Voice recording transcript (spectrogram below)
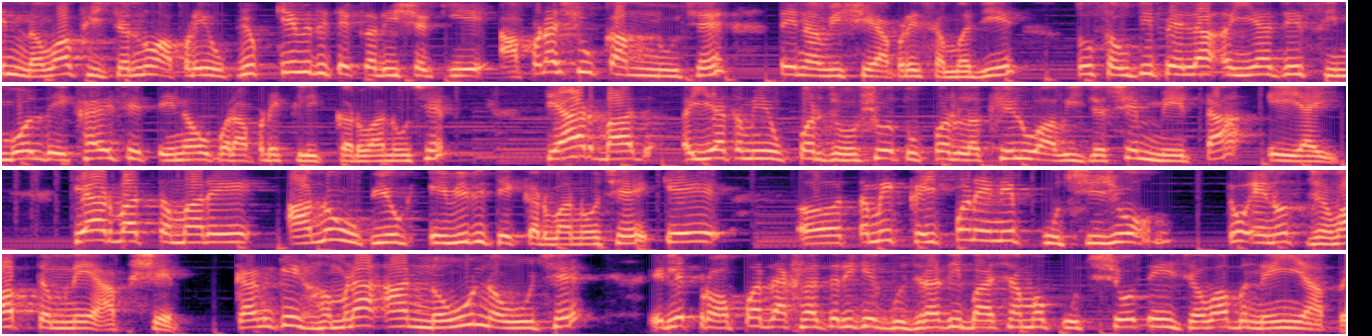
એ નવા ફીચરનો આપણે ઉપયોગ કેવી રીતે કરી શકીએ, આપણા શું કામનું છે, તેના વિશે આપણે સમજીએ. તો સૌથી પહેલાં અહીંયા જે સિમ્બોલ દેખાય છે, તેના ઉપર આપણે ક્લિક કરવાનું છે. ત્યારબાદ અહીંયા તમે ઉપર જોશો, તો ઉપર લખેલું આવી જશે મેટા એઆઈ ત્યારબાદ તમારે આનો ઉપયોગ એવી રીતે કરવાનો છે કે તમે કંઈ પણ એને પૂછજો તો એનો જવાબ તમને આપશે. કારણ કે હમણાં આ નવું નવું છે, એટલે પ્રોપર દાખલા તરીકે ગુજરાતી ભાષામાં પૂછશો તો એ જવાબ નહીં આપે.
